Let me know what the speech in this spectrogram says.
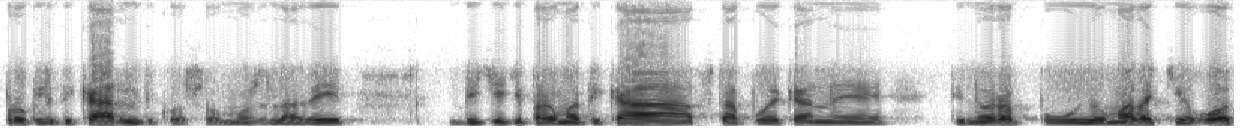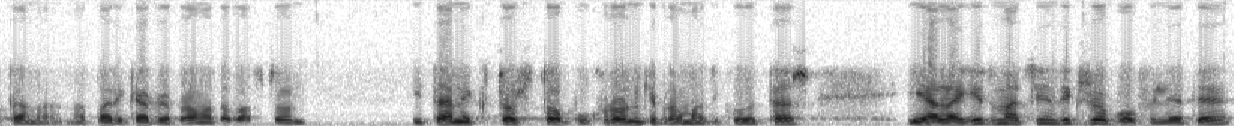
Προκλητικά αρνητικός όμως. Δηλαδή μπήκε και πραγματικά αυτά που έκανε την ώρα που η ομάδα κεγόταν να πάρει κάποια πράγματα από αυτόν ήταν εκτός τόπου χρόνου και πραγματικότητας. Η αλλαγή του Ματσίνη δεν ξέρω πού οφείλεται.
